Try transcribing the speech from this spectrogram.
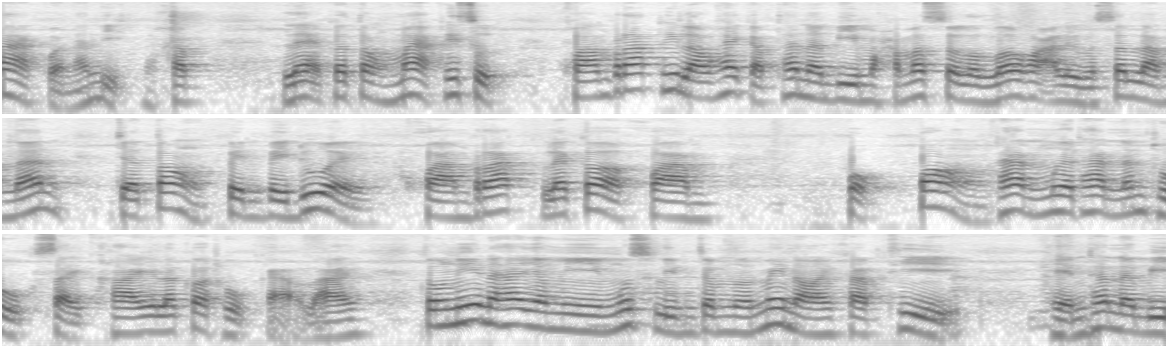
มากกว่านั้นอีกนะครับ และก็ต้องมากที่สุด ความรักที่เราให้กับท่านนบีมุฮัมมัดสุลลัลฮุอะลัยฮิวะสัลลัมนั้น จะต้องเป็นไปด้วยความรักและก็ความปกป้องท่านเมื่อท่านนั้นถูกใส่ใครแล้วก็ถูกกล่าวร้าย ตรงนี้นะฮะยังมีมุสลิมจำนวนไม่น้อยครับที่เห็นท่านนบี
